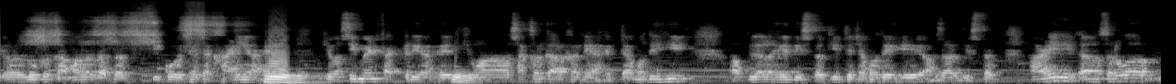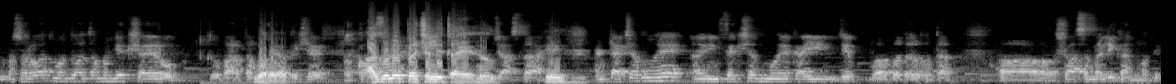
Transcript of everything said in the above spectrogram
लोक कामाला जातात की कोळशाच्या खाणी आहेत हम्म, हम्म. किंवा सिमेंट फॅक्टरी आहेत हम्म. किंवा साखर कारखाने आहेत त्यामध्येही आपल्याला हे दिसतं की त्याच्यामध्ये हे आजार दिसतात आणि सर्व सर्वात महत्त्वाचा म्हणजे क्षयरोग जो भारतामध्ये. अतिशय अजूनही प्रचलित आहे हा. जास्त आहे. आणि त्याच्यामुळे इन्फेक्शनमुळे काही जे बदल होतात श्वासनलिकांमध्ये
